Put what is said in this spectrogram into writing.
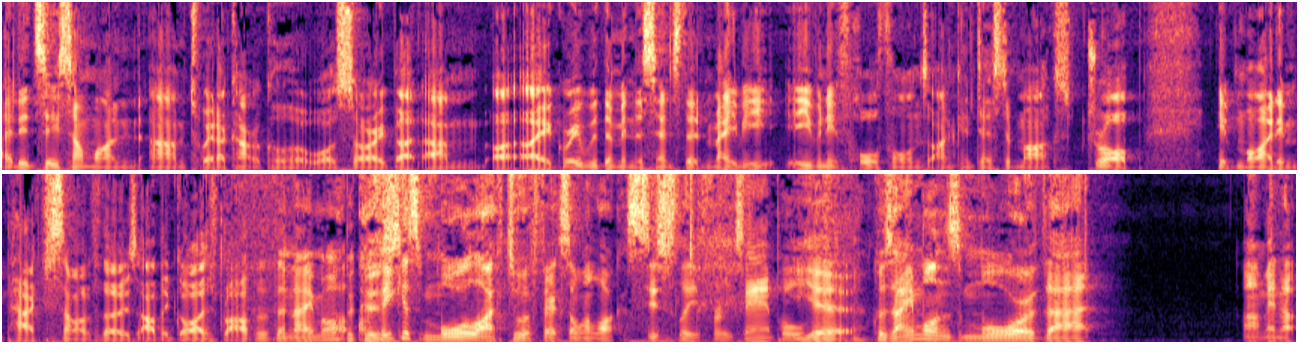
I did see someone um, tweet, I can't recall who it was, sorry, but um, I, I agree with them in the sense that maybe even if Hawthorn's uncontested marks drop, it might impact some of those other guys rather than Amon because I think it's more like to affect someone like a Sicily, for example. Yeah. Because Amon's more of that. Um, and I,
